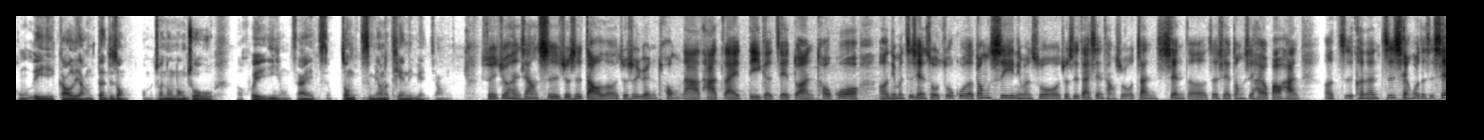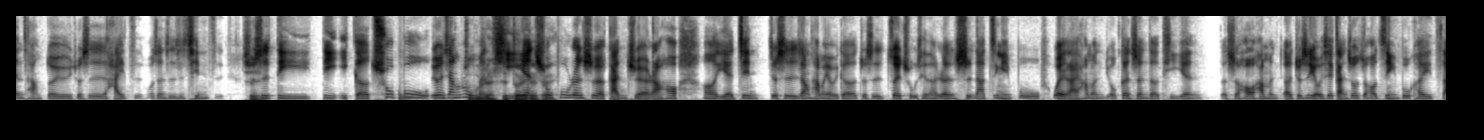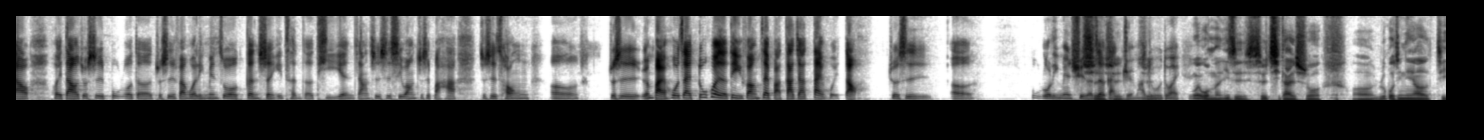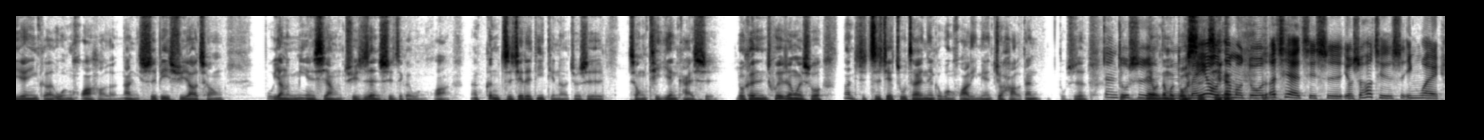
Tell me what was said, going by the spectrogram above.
红梨、高粱等这种我们传统农作物。会应用在什种什么样的田里面？这样子，所以就很像是就是到了就是圆筒，那他在第一个阶段，透过呃你们之前所做过的东西，你们所就是在现场所展现的这些东西，还有包含呃之可能之前或者是现场对于就是孩子或甚至是亲子，是就是第一第一个初步有点像入门体验、初步认识的感觉，然后呃也进就是让他们有一个就是最粗浅的认识，那进一步。未来他们有更深的体验的时候，他们呃就是有一些感受之后，进一步可以再回到就是部落的，就是范围里面做更深一层的体验。这样就是希望就是把它就是从呃就是原百货在都会的地方，再把大家带回到就是呃部落里面去的这个感觉嘛，对不对？因为我们一直是期待说，呃，如果今天要体验一个文化好了，那你势必需要从不一样的面向去认识这个文化。那更直接的一点呢，就是从体验开始。有可能会认为说，那你就直接住在那个文化里面就好了，但都市人但都市人没有那么多，没有那么多，而且其实有时候其实是因为。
